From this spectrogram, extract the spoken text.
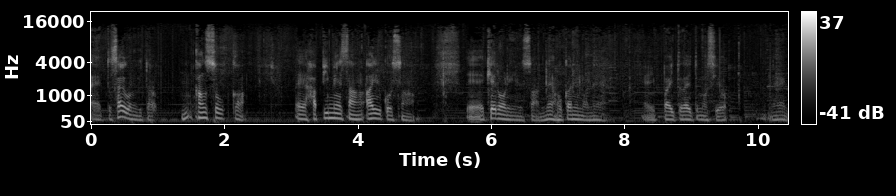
えっと最後のギター感想か、えー、ハピメさんあゆこさん、えー、ケロリンさんね他にもね、えーいっぱいいいてますよ、ね、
